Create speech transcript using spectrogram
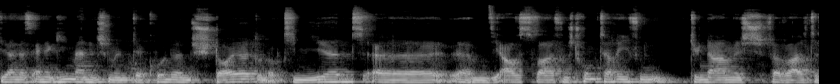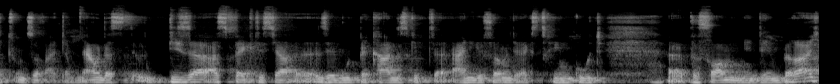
die dann das Energiemanagement der Kunden steuert und optimiert, äh, ähm, die Auswahl von Stromtarifen dynamisch verwaltet und so weiter. Ja, und das, dieser Aspekt ist ja sehr gut bekannt. Es gibt einige Firmen, die extrem gut äh, performen in dem Bereich.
